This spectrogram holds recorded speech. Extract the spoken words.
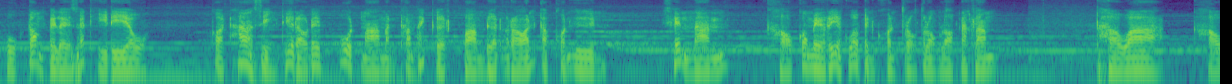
ถูกต้องไปเลยสักทีเดียว ก็ถ้าสิ่งที่เราได้พูดมามันทำให้เกิดความเดือดร้อนกับคนอื่น เช่นนั้น เขาก็ไม่เรียกว่าเป็นคนตรงๆหรอกนะครับถ้าว่า เขา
